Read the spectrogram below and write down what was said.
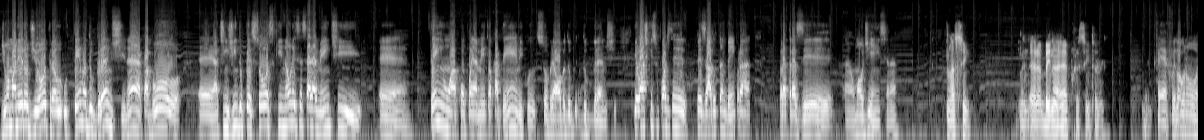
de uma maneira ou de outra, o, o tema do Gramsci né, acabou é, atingindo pessoas que não necessariamente é, têm um acompanhamento acadêmico sobre a obra do, do Gramsci. E eu acho que isso pode ter pesado também para trazer é, uma audiência, né? Ah, sim. Era bem na época, assim, também. É, foi logo no.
